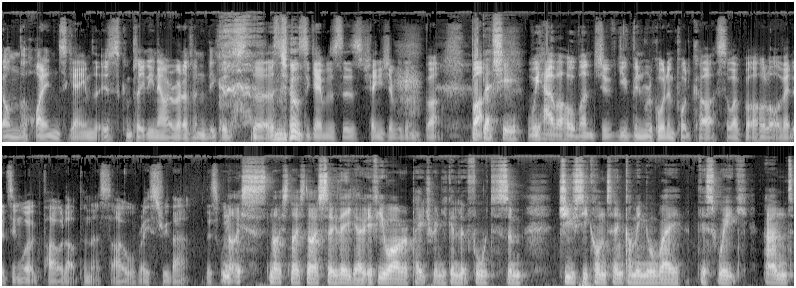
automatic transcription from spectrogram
on the Hines game that is completely now irrelevant because the Chelsea game has, has, changed everything. But but Bless you. we have a whole bunch of. You've been recording podcasts, so I've got a whole lot of editing work piled up, and that's I will race through that this week. Nice, nice, nice, nice. So there you go. If you are a patron, you can look forward to some juicy content coming your way this week. And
